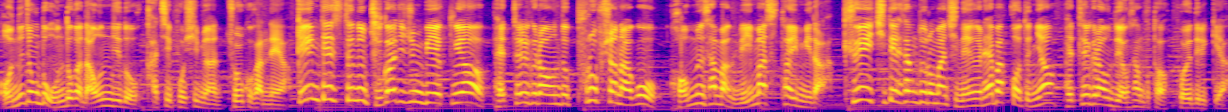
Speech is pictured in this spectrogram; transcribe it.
어느 정도 온도가 나오는지도 같이 보시면 좋을 것 같네요. 게임 테스트는 두 가지 준비했고요. 배틀그라운드 풀옵션하고 검은 사막 리마스터입니다. QHD 해상도로만 진행을 해봤거든요. 배틀그라운드 영상부터 보여드릴게요.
